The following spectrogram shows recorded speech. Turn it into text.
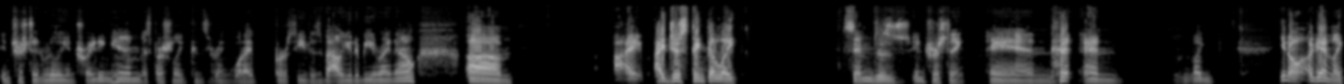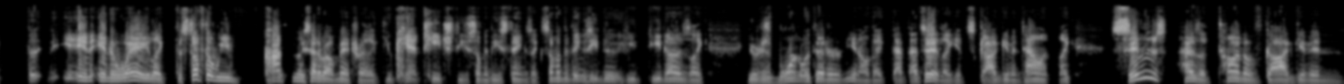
interested really in trading him, especially considering what I perceive his value to be right now. Um, I I just think that like Sims is interesting and and like you know again like the, in in a way like the stuff that we've constantly said about Mitch right like you can't teach these some of these things like some of the things he do he he does like you're just born with it or you know like that that's it like it's god given talent like Sims has a ton of god given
